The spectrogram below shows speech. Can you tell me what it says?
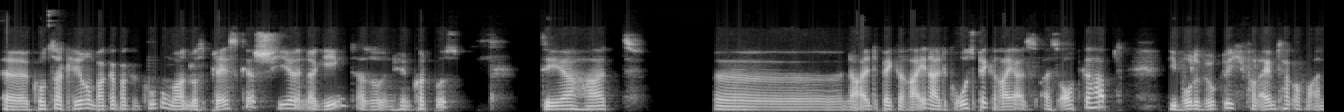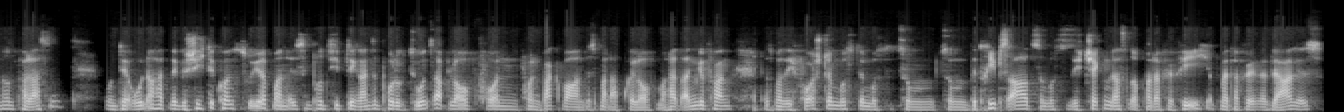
Äh, kurze Erklärung, Backe Backe Kuchen war ein Lost Place Cache hier in der Gegend, also in, hier in Cottbus. Der hat äh, eine alte Bäckerei, eine alte Großbäckerei als, als Ort gehabt. Die wurde wirklich von einem Tag auf den anderen verlassen. Und der Owner hat eine Geschichte konstruiert. Man ist im Prinzip den ganzen Produktionsablauf von, von Backwaren ist man abgelaufen. Man hat angefangen, dass man sich vorstellen musste, musste zum, zum Betriebsarzt und musste sich checken lassen, ob man dafür fähig, ob man dafür in der Lage ist,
